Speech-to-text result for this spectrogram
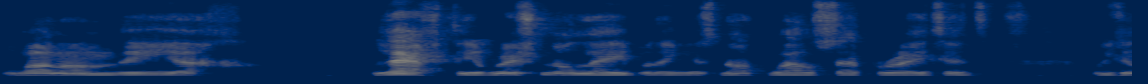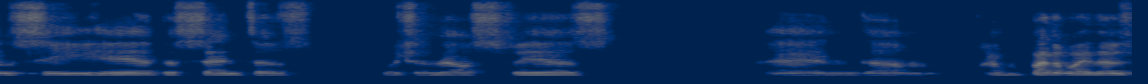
one on the uh, left, the original labeling is not well separated. We can see here the centers, which are now spheres. And um, by the way, those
